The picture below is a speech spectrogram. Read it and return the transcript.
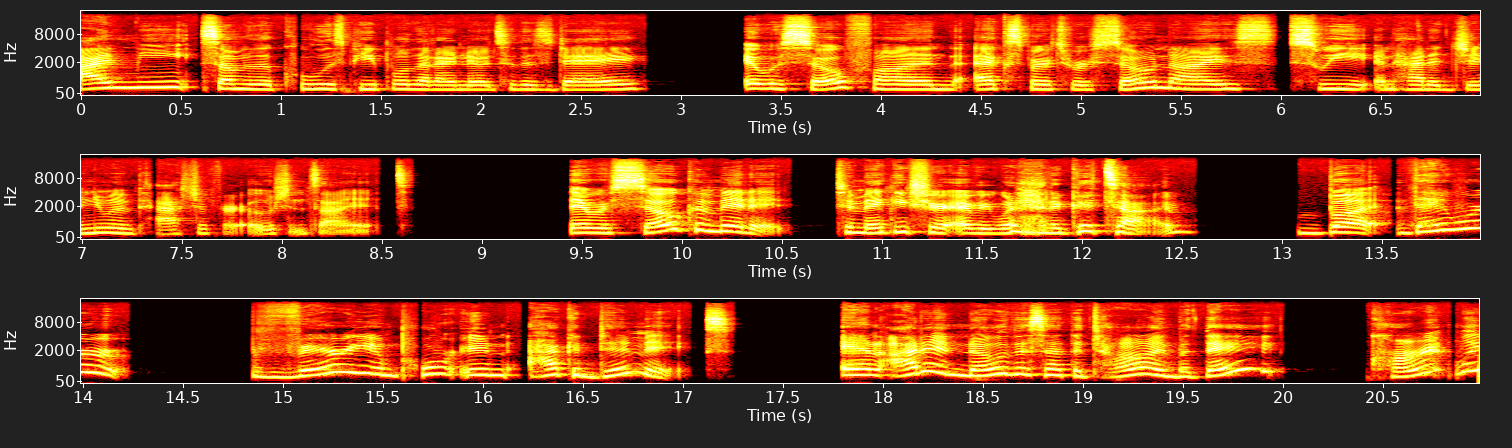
I meet some of the coolest people that I know to this day. It was so fun. The experts were so nice, sweet, and had a genuine passion for ocean science. They were so committed to making sure everyone had a good time, but they were very important academics. And I didn't know this at the time, but they currently,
